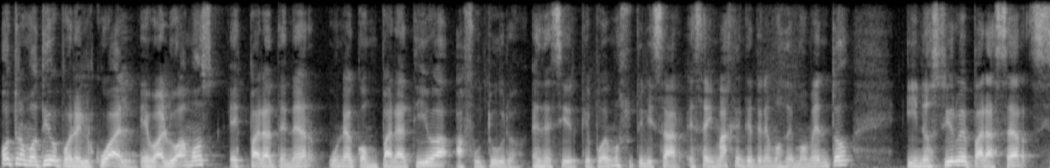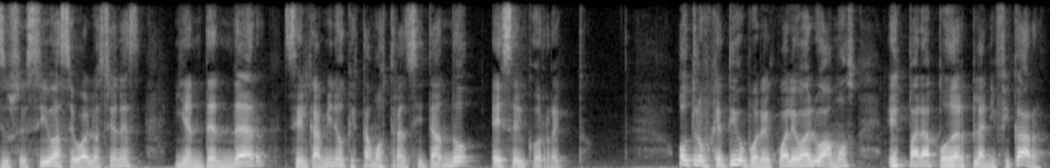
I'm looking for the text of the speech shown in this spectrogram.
Otro motivo por el cual evaluamos es para tener una comparativa a futuro, es decir, que podemos utilizar esa imagen que tenemos de momento y nos sirve para hacer sucesivas evaluaciones y entender si el camino que estamos transitando es el correcto. Otro objetivo por el cual evaluamos es para poder planificar.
